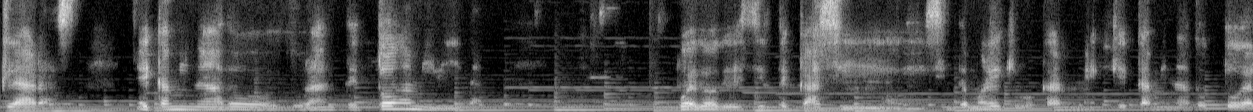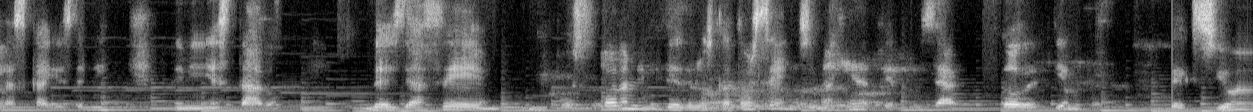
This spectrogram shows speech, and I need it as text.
claras. He caminado durante toda mi vida. Puedo decirte casi, sin temor a equivocarme, que he caminado todas las calles de mi, de mi estado desde hace, pues toda mi desde los 14 años, imagínate, ya todo el tiempo. Elección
